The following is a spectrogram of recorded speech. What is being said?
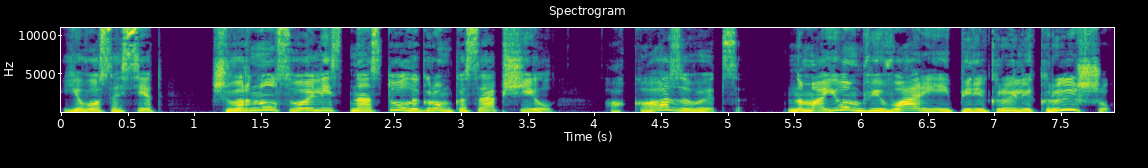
Его сосед — швырнул свой лист на стол и громко сообщил. «Оказывается, на моем виварии перекрыли крышу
